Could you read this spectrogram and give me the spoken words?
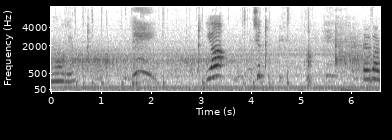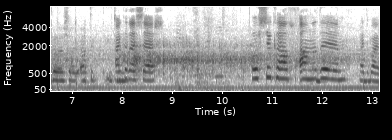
Ne oluyor? ya çık Evet arkadaşlar artık arkadaşlar. Hoşça kal. Anladım. Hadi bay bay.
